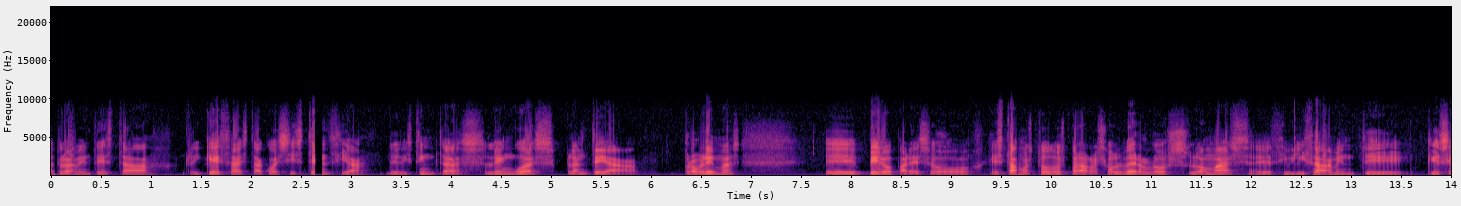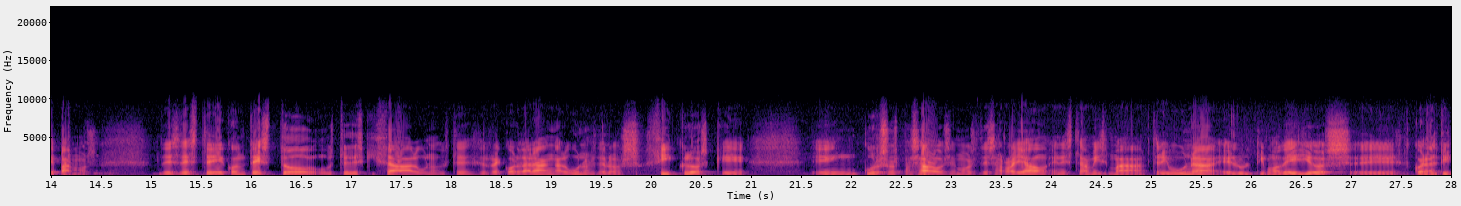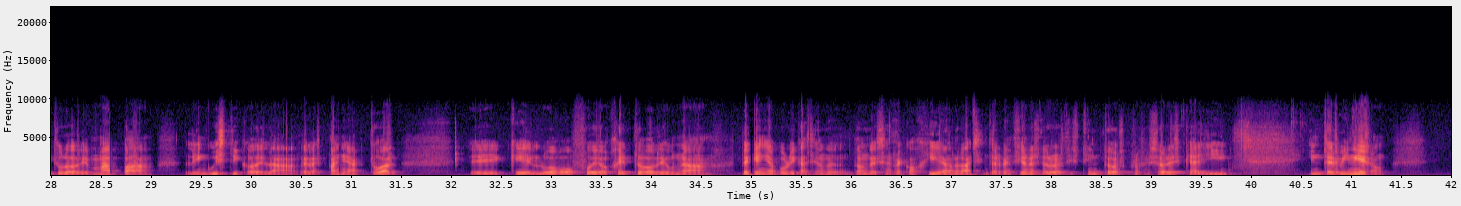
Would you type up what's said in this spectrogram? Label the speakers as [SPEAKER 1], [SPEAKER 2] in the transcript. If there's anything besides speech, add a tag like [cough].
[SPEAKER 1] Naturalmente esta riqueza, esta coexistencia de distintas lenguas plantea problemas, eh, pero para eso estamos todos, para resolverlos lo más eh, civilizadamente que sepamos. Desde este contexto, ustedes quizá, algunos de ustedes recordarán algunos de los ciclos que en cursos pasados hemos desarrollado en esta misma tribuna, el último de ellos eh, con el título de Mapa Lingüístico de la, España actual, eh, que luego fue objeto de una pequeña publicación donde se recogían las intervenciones de los distintos profesores que allí intervinieron.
